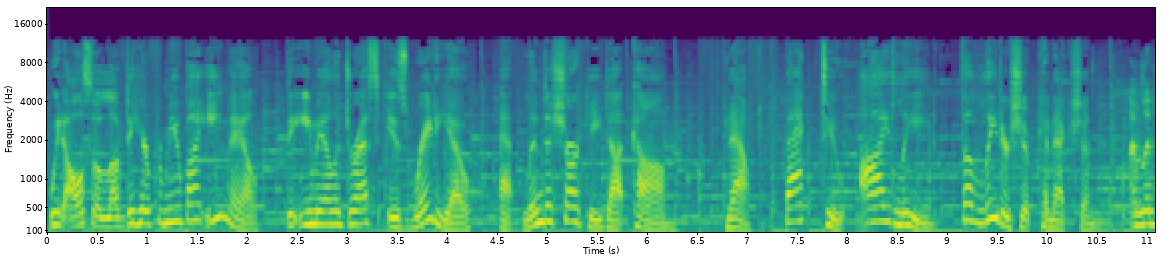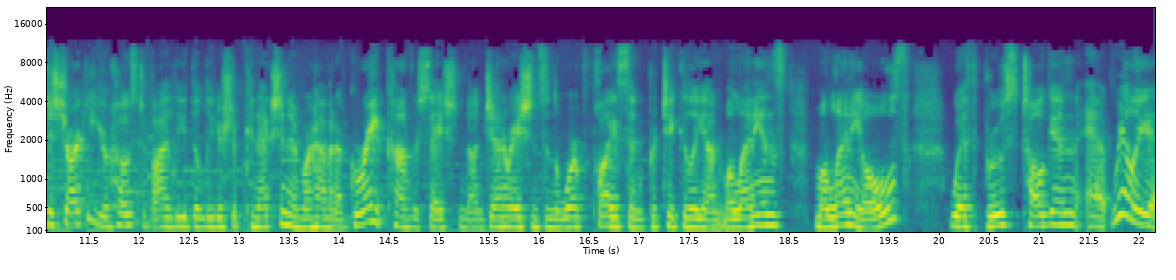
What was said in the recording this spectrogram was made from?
We'd also love to hear from you by email. The email address is radio at lindasharkey.com. Now, back to I Lead, the Leadership Connection. I'm Linda Sharkey, your host of I Lead the Leadership Connection, and we're having a great conversation on generations in the workplace and particularly on millennials, millennials with Bruce Tulgan, uh, really a,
